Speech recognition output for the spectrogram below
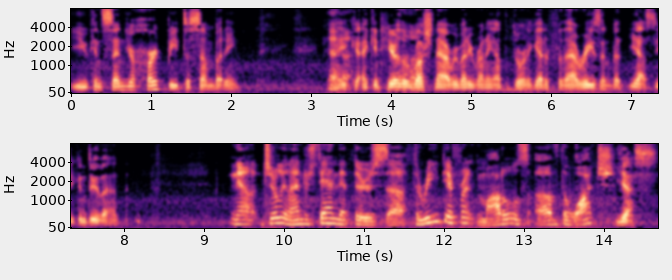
you can send your heartbeat to somebody. I, I, can hear the uh-huh. rush now, everybody running out the door to get it for that reason, but yes, you can do that. Now, Julian, I understand that there's uh, three different models of the watch. Yes.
